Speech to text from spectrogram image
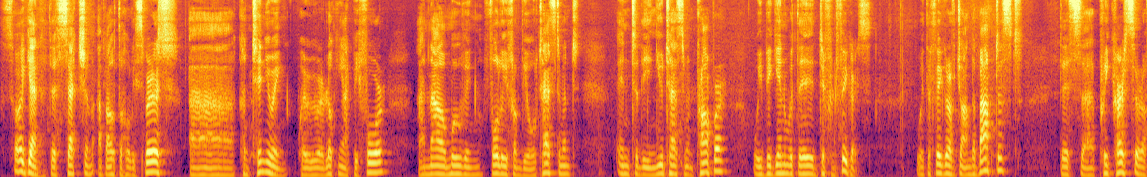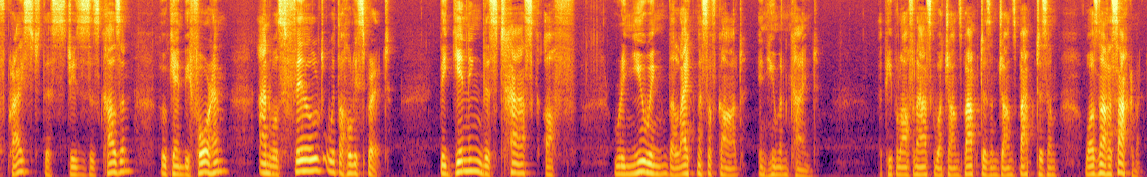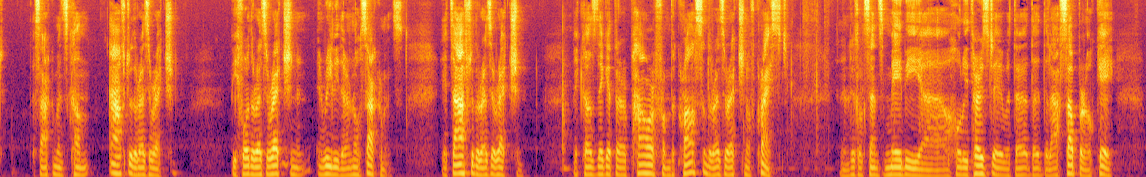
So, again, this section about the Holy Spirit, uh, continuing where we were looking at before, and now moving fully from the Old Testament into the New Testament proper, we begin with the different figures. With the figure of John the Baptist, this uh, precursor of Christ, this Jesus' cousin, who came before him and was filled with the Holy Spirit, beginning this task of renewing the likeness of God in humankind. People often ask about John's baptism. John's baptism was not a sacrament. The sacraments come after the resurrection before the resurrection, really, there are no sacraments. It's after the resurrection because they get their power from the cross and the resurrection of Christ. In a little sense, maybe uh, Holy Thursday with the, the, the Last Supper, okay.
